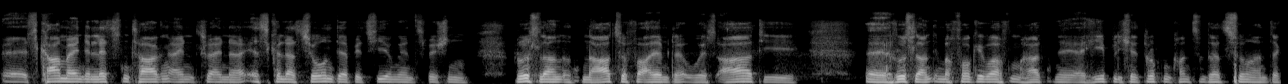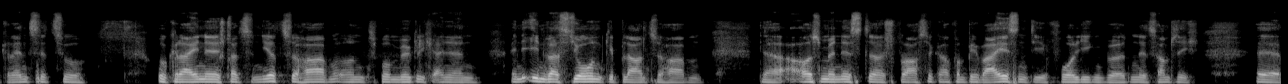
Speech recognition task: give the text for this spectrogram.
Es kam ja in den letzten Tagen ein, zu einer Eskalation der Beziehungen zwischen Russland und NATO, vor allem der USA, die äh, Russland immer vorgeworfen hat, eine erhebliche Truppenkonzentration an der Grenze zur Ukraine stationiert zu haben und womöglich einen, eine Invasion geplant zu haben. Der Außenminister sprach sogar von Beweisen, die vorliegen würden. Jetzt haben sich äh,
